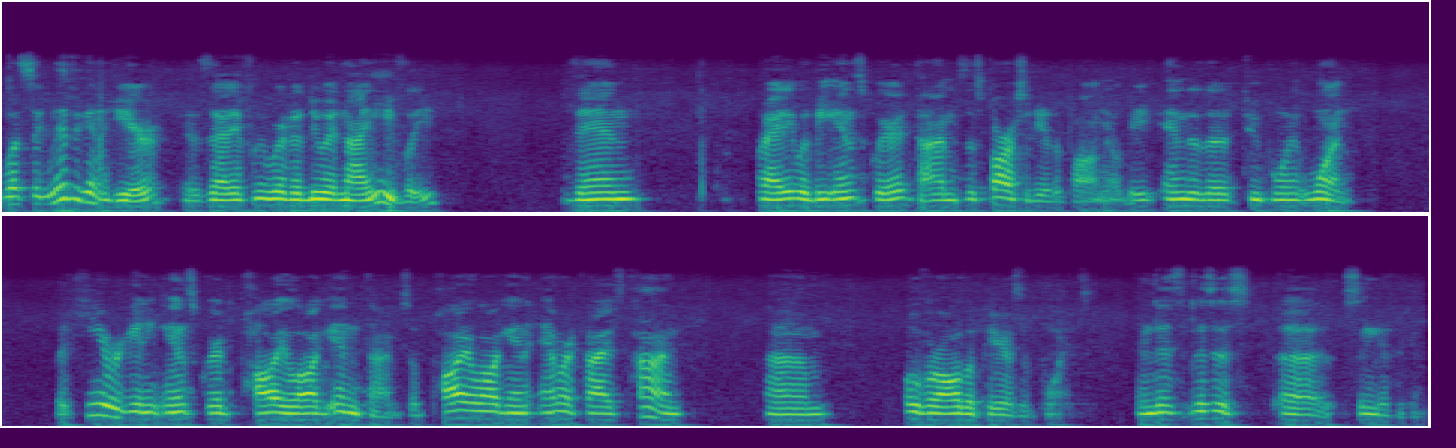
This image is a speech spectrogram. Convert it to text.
What's significant here is that if we were to do it naively, then right, it would be n squared times the sparsity of the polynomial, It'd be n to the 2.1. But here we're getting n squared polylog n time. So polylog n amortized time um, over all the pairs of points. And this, this is uh, significant.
